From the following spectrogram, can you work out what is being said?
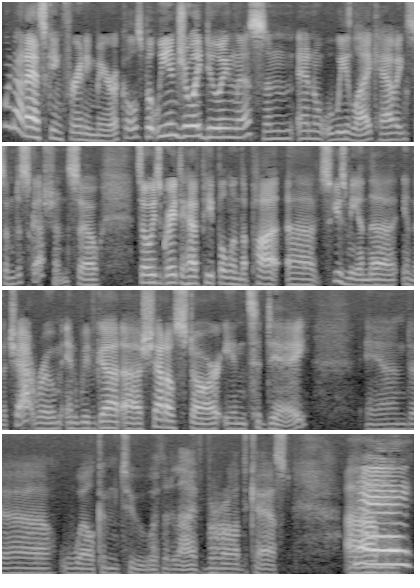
we're not asking for any miracles, but we enjoy doing this, and, and we like having some discussion. So it's always great to have people in the pot. Uh, excuse me, in the in the chat room, and we've got uh, Shadow Star in today, and uh, welcome to the live broadcast. Um, Yay!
